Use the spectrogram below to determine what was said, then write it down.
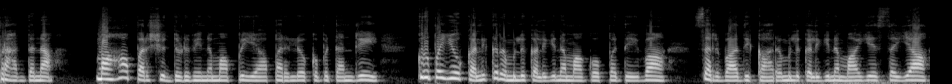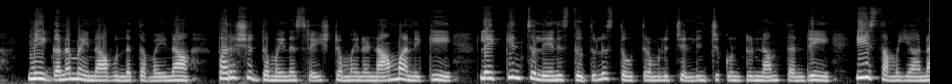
ప్రార్థన. మహాపరిశుద్ధుడువైన మా ప్రియ పరలోకపు తండ్రి కృపయు కనికరములు కలిగిన మా గొప్ప దేవ సర్వాధికారములు కలిగిన మా యేసయ్య మీ ఘనమైన ఉన్నతమైన పరిశుద్ధమైన శ్రేష్టమైన నామానికి లెక్కించలేని స్థుతులు స్తోత్రములు చెల్లించుకుంటున్నాం తండ్రి. ఈ సమయాన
